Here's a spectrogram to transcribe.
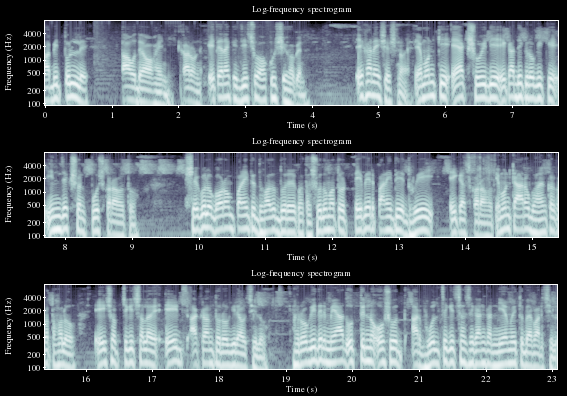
দাবি তুললে তাও দেওয়া হয়নি, কারণ এতে নাকি যিশু অখুশি হবেন। এখানেই শেষ নয়, এমনকি এক সুই দিয়ে একাধিক রোগীকে ইনজেকশন পুশ করা হতো। সেগুলো গরম পানিতে ধোয়া তো দূরের কথা, শুধুমাত্র টেপের পানি দিয়ে ধুয়েই এই কাজ করা হতো। এমনকি আরও ভয়ঙ্কর কথা হলো এই সব চিকিৎসালয়ে এইডস আক্রান্ত রোগীরাও ছিল। রোগীদের মেয়াদ উত্তীর্ণ ওষুধ আর ভুল চিকিৎসা সেখানকার নিয়মিত ব্যাপার ছিল।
